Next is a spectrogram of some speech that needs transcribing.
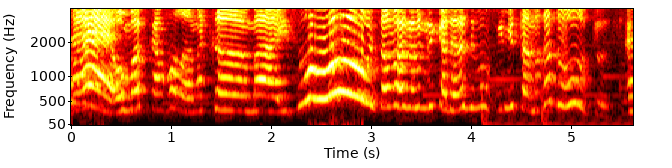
É, uma ficava rolando na cama e tipo, uhul, estão fazendo brincadeira, tipo, imitando os adultos. É,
